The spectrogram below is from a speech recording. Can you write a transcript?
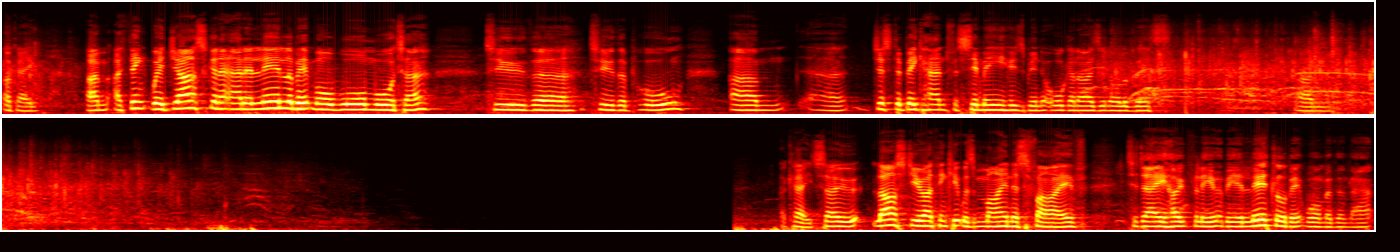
okay. Um, I think we're just going to add a little bit more warm water to the, to the pool. Um, uh, just a big hand for Simi, who's been organizing all of this. Okay, so last year I think it was minus five. Today, hopefully, it'll be a little bit warmer than that.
